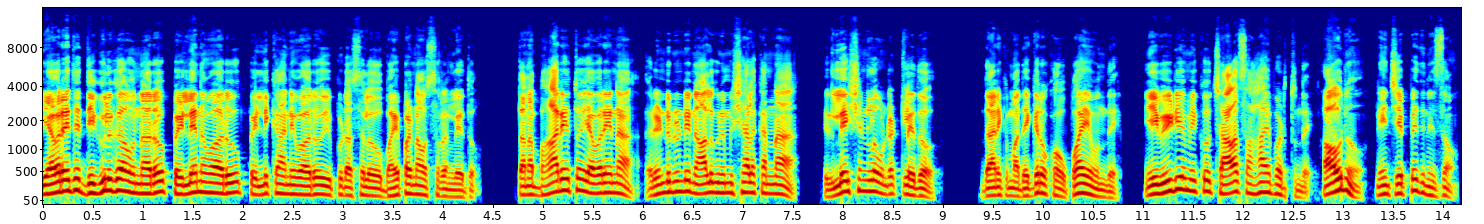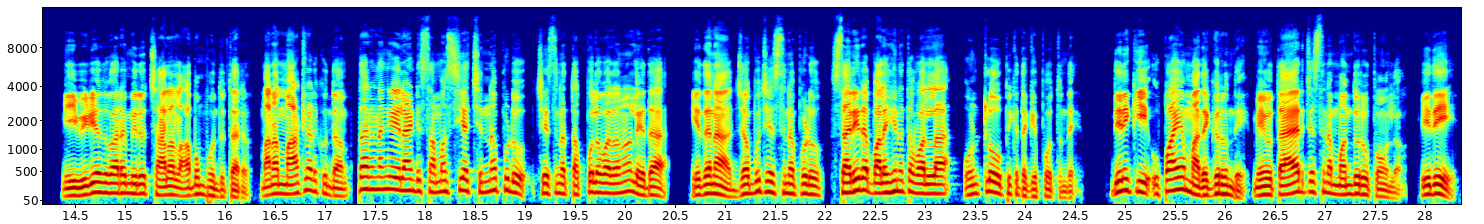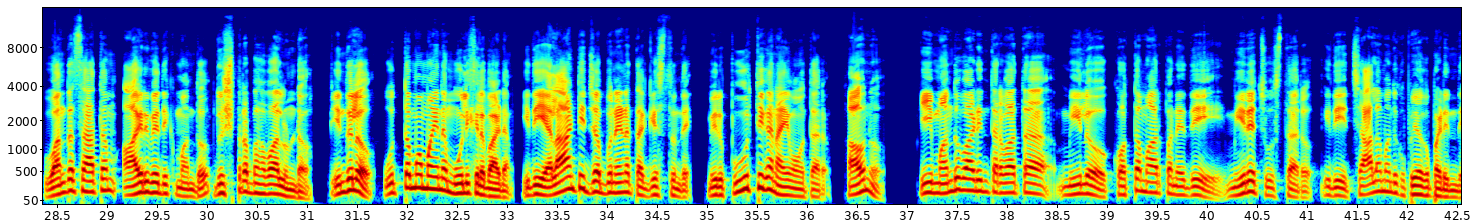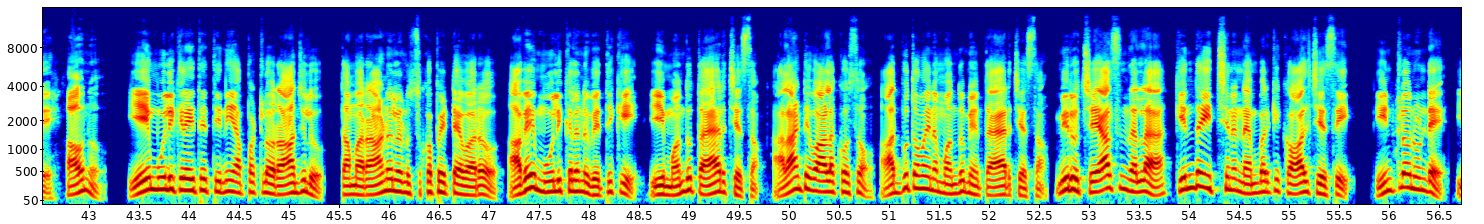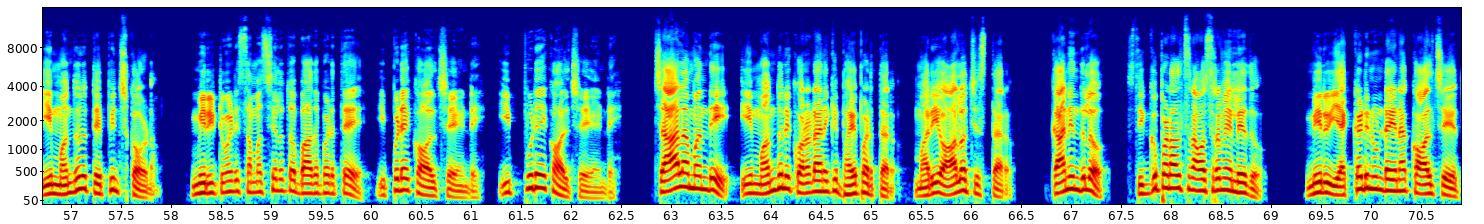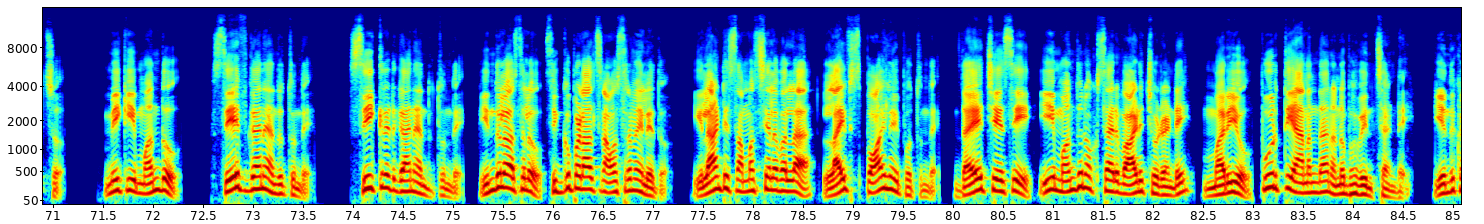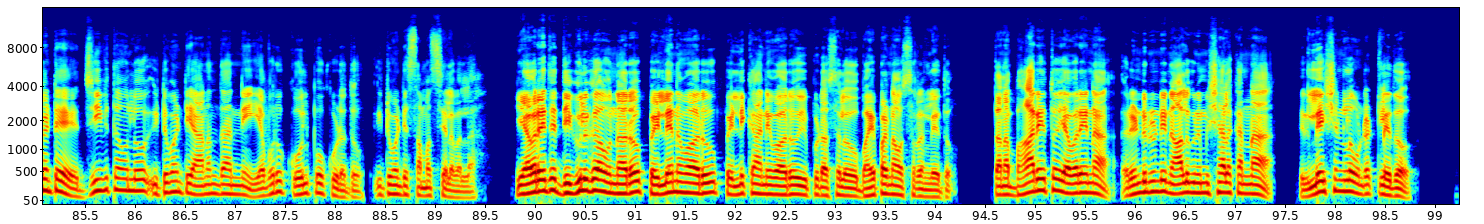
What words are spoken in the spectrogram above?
ఎవరైతే దిగులుగా ఉన్నారో పెళ్ళైన వారు, పెళ్ళి కానివారు ఇప్పుడు అసలు భయపడనవసరం లేదు. తన భార్యతో ఎవరైనా 2-4 నిమిషాల కన్నా రిలేషన్‌లో ఉండట్లేదో, దానికి మా దగ్గర ఒక ఉపాయం ఉంది. ఈ వీడియో మీకు చాలా సహాయపడుతుంది. అవును. నేను చెప్పేది నిజం. ఈ వీడియో ద్వారా మీరు చాలా లాభం పొందుతారు. మనం మాట్లాడుకుందాం. సాధారణంగా ఇలాంటి సమస్య చిన్నప్పుడు చేసిన తప్పుల వల్లనో లేదా ఏదైనా జబ్బు చేసినప్పుడు శరీర బలహీనత వల్ల ఒంట్లో ఓపిక తగ్గిపోతుంది. దీనికి ఉపాయం మా దగ్గరుంది. మేము తయారు చేసిన మందు రూపంలో. ఇది 100% ఆయుర్వేదిక్ మందు. దుష్ప్రభావాలుండవు. ఇందులో ఉత్తమమైన మూలికలు వాడాం. ఇది ఎలాంటి జబ్బునైనా తగ్గిస్తుంది. మీరు పూర్తిగా నయమవుతారు. అవును. ఈ మందు వాడిన తర్వాత మీలో కొత్త మార్పు అనేది మీరే చూస్తారు. ఇది చాలా మందికి ఉపయోగపడింది. అవును. ఏ మూలికలైతే తిని అప్పట్లో రాజులు తమ రాణులను సుఖపెట్టేవారో అవే మూలికలను వెతికి ఈ మందు తయారు చేశాం. అలాంటి వాళ్ళ కోసం అద్భుతమైన మందు మేము తయారు చేశాం. మీరు చేయాల్సిందల్లా కింద ఇచ్చిన నెంబర్‌కి కాల్ చేసి ఇంట్లో నుండే ఈ మందును తెప్పించుకోవడం. మీరిటువంటి సమస్యలతో బాధపడితే ఇప్పుడే కాల్ చేయండి. ఇప్పుడే కాల్ చేయండి. చాలా మంది ఈ మందుని కొనడానికి భయపడతారు మరియు ఆలోచిస్తారు. కానిందులో సిగ్గుపడాల్సిన అవసరమే లేదు. మీరు ఎక్కడి నుండైనా కాల్ చేయొచ్చు. మీకీ మందు సేఫ్‌గానే అందుతుంది. సీక్రెట్‌గానే అందుతుంది. ఇందులో అసలు సిగ్గుపడాల్సిన అవసరమే లేదు. ఇలాంటి సమస్యల వల్ల లైఫ్ స్పాయిల్ అయిపోతుంది. దయచేసి ఈ మందును ఒకసారి వాడి చూడండి మరియు పూర్తి ఆనందాన్ని అనుభవించండి. ఎందుకంటే జీవితంలో ఇటువంటి ఆనందాన్ని ఎవరూ కోల్పోకూడదు ఇటువంటి సమస్యల వల్ల. ఎవరైతే దిగులుగా ఉన్నారో పెళ్ళైనవారు పెళ్ళి కానివారు ఇప్పుడు అసలు భయపడనవసరం లేదు. తన భార్యతో ఎవరైనా 2-4 నిమిషాల కన్నా రిలేషన్‌లో ఉండట్లేదో,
